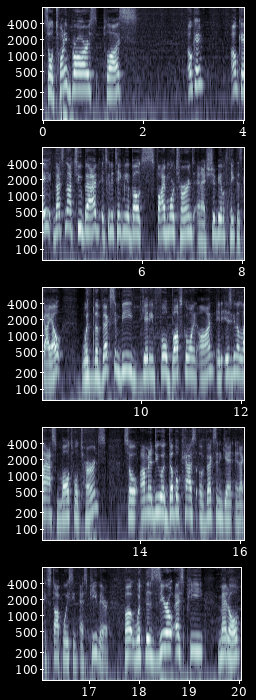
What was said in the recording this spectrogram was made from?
So 20 bars plus... Okay, okay, that's not too bad. It's going to take me about five more turns, and I should be able to take this guy out. With the Vexen B getting full buffs going on, it is going to last multiple turns. So I'm going to do a double cast of Vexen again, and I can stop wasting SP there. But with the zero SP medal,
